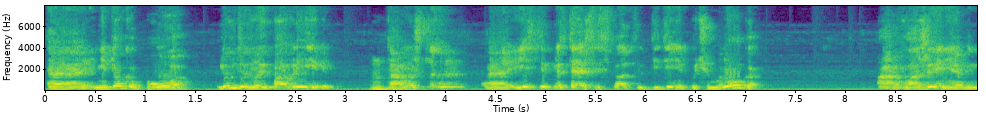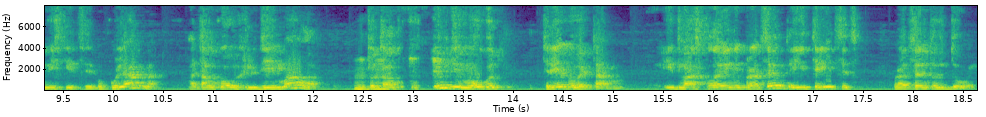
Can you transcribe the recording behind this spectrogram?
э, не только по людям, но и по времени. Угу. Потому что э, если ты представишь себе ситуацию, где денег очень много, а вложение в инвестиции популярно, а толковых людей мало, угу. то толковые люди могут требовать там и 2,5%, и 30% доль.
